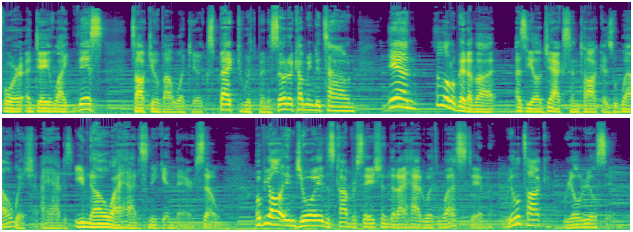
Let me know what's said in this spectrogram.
for a day like this, talk to you about what to expect with Minnesota coming to town, and a little bit of a Aziel Jackson talk as well, which I had, you know, I had to sneak in there. So, hope you all enjoy this conversation that I had with West, and we'll talk real, real soon.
